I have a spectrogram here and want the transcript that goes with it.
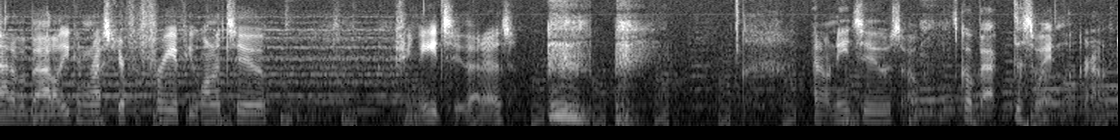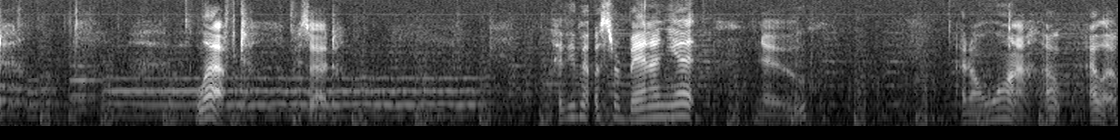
out of a battle. You can rest here for free if you wanted to. If you need to, that is. I don't need to, so let's go back this way and look around. Left, I said. Have you met with Sir Banon yet? No. I don't wanna. Oh, hello.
